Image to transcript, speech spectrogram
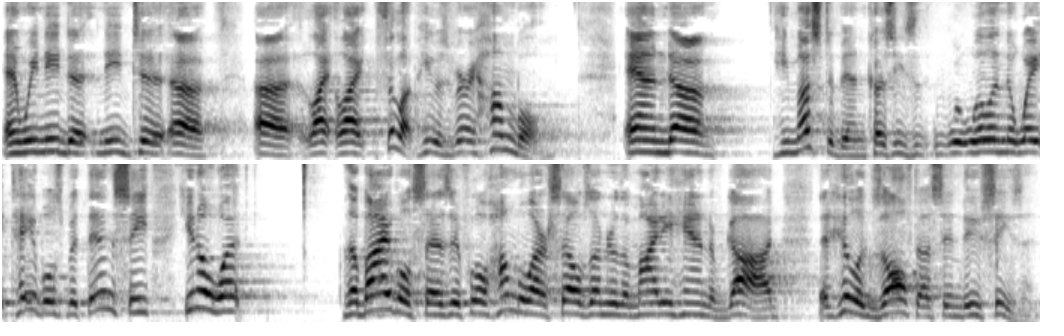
And we need to, need to, uh, uh, like, like Philip, he was very humble. And, uh, he must have been because he's willing to wait tables. But then see, you know what? The Bible says if we'll humble ourselves under the mighty hand of God, that he'll exalt us in due season.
